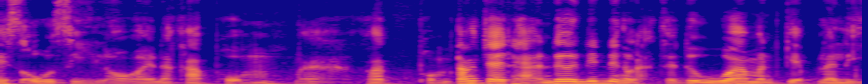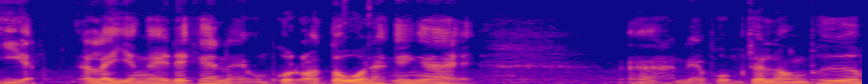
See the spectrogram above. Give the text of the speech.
ISO 400 นะครับผม อ่า ก็ผมตั้งใจแถนเดินนิดนึงแหละจะดูว่ามันเก็บรายละเอียดอะไรยังไงได้แค่ไหน ผมกดออโต้นะง่ายๆ อ่า เดี๋ยวผมจะลองเพิ่ม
